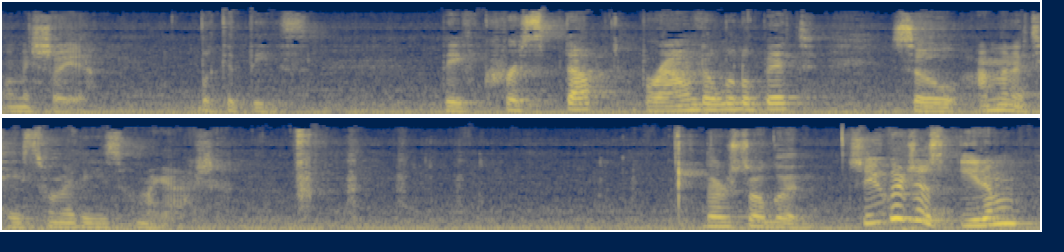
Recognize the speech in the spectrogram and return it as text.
Let me show you. Look at these. They've crisped up, browned a little bit. So I'm gonna taste one of these. Oh my gosh. They're so good. So you could just eat them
